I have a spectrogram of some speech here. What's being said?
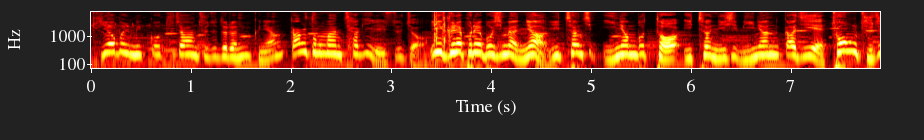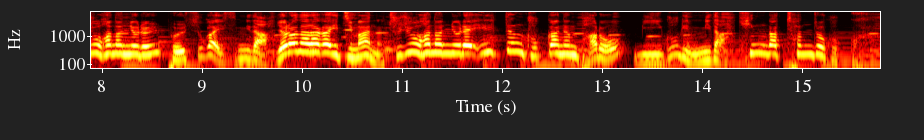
기업을 믿고 투자한 주주들은 그냥 깡통만 차기 일수죠. 이 그래프를 보시면요. 2012년부터 2022년까지의 총 주주 환원율을 볼 수가 있습니다. 나라가 있지만 주주 환원율의 1등 국가는 바로 미국입니다. 킹과 천조 국화.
